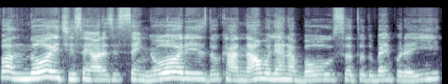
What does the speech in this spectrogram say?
Boa noite, senhoras e senhores do canal Mulher na Bolsa, tudo bem por aí?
